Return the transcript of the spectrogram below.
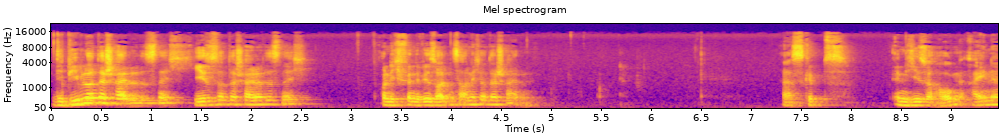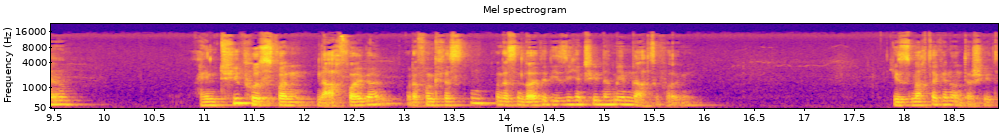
Die Bibel unterscheidet es nicht, Jesus unterscheidet es nicht. Und ich finde, wir sollten es auch nicht unterscheiden. Es gibt in Jesu Augen eine, einen Typus von Nachfolgern oder von Christen und das sind Leute, die sich entschieden haben, ihm nachzufolgen. Jesus macht da keinen Unterschied.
